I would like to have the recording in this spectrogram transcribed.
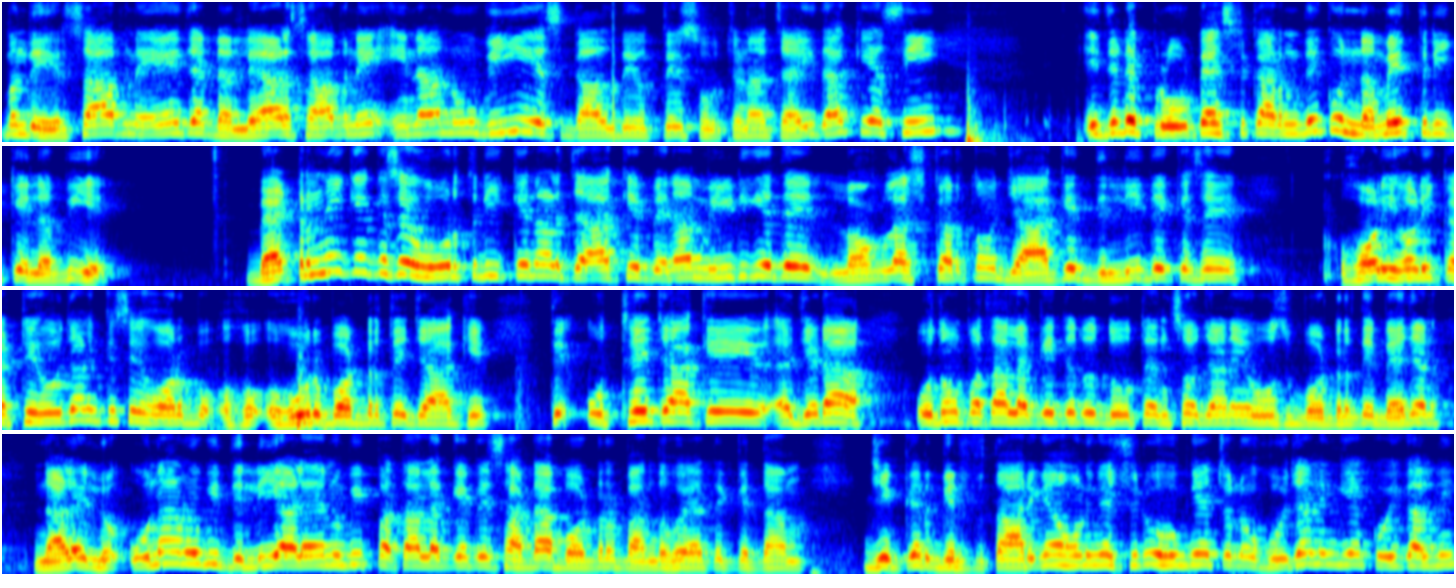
ਬੰਦੇਰ ਸਾਹਿਬ ਨੇ ਜਾਂ ਡੱਲੇਵਾਲ ਸਾਹਿਬ ਨੇ, ਇਹਨਾਂ ਨੂੰ ਵੀ ਇਸ ਗੱਲ ਦੇ ਉੱਤੇ ਸੋਚਣਾ ਚਾਹੀਦਾ ਕਿ ਅਸੀਂ ਇਹ ਜਿਹੜੇ ਪ੍ਰੋਟੈਸਟ ਕਰਨ ਦੇ ਕੋਈ ਨਵੇਂ ਤਰੀਕੇ ਲੱਭੀਏ। ਬੈਟਰ ਨਹੀਂ ਕਿ ਕਿਸੇ ਹੋਰ ਤਰੀਕੇ ਨਾਲ ਜਾ ਕੇ ਬਿਨਾ ਮੀਡੀਆ ਦੇ ਲੌਂਗ ਲਸ਼ਕਰ ਤੋਂ ਜਾ ਕੇ ਦਿੱਲੀ ਦੇ ਕਿਸੇ ਹੌਲੀ ਹੌਲੀ ਇਕੱਠੇ ਹੋ ਜਾਣ ਕਿਸੇ ਹੋਰ ਬ- ਹੋਰ ਬਾਰਡਰ ਤੇ ਜਾ ਕੇ ਤੇ ਉੱਥੇ ਜਾ ਕੇ ਜਿਹੜਾ ਉਦੋਂ ਪਤਾ ਲੱਗੇ ਜਦੋਂ 2-300 ਜਾਣੇ ਉਸ ਬਾਰਡਰ ਤੇ ਬਹਿ ਜਾਣ। ਨਾਲੇ ਲੋ- ਉਹਨਾਂ ਨੂੰ ਵੀ, ਦਿੱਲੀ ਵਾਲਿਆਂ ਨੂੰ ਵੀ ਪਤਾ ਲੱਗੇ ਵੀ ਸਾਡਾ ਬਾਰਡਰ ਬੰਦ ਹੋਇਆ ਤੇ ਕਿਦਾਂ ਜੇਕਰ ਗ੍ਰਿਫਤਾਰੀਆਂ ਹੋਣੀਆਂ ਸ਼ੁਰੂ ਹੋ ਗਈਆਂ, ਚਲੋ ਹੋ ਜਾਣਗੀਆਂ, ਕੋਈ ਗੱਲ ਨਹੀਂ,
